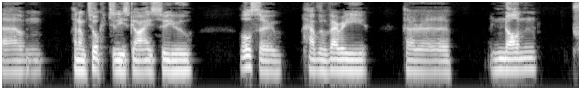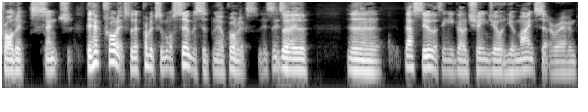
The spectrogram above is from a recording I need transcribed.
um, and I'm talking to these guys who also have a very uh, non-product centric. They have products, but their products are more services than their products. It's, it's a, uh, that's the other thing you've got to change your, your mindset around.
